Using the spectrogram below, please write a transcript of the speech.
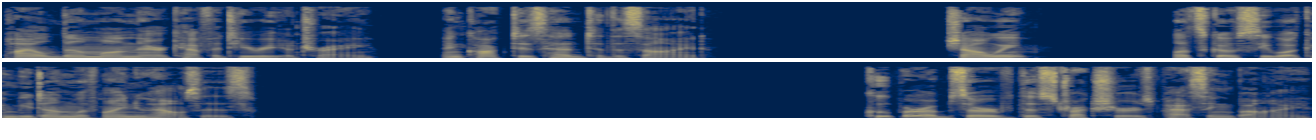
piled them on their cafeteria tray, and cocked his head to the side. Shall we? Let's go see what can be done with my new houses. Cooper observed the structures passing by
